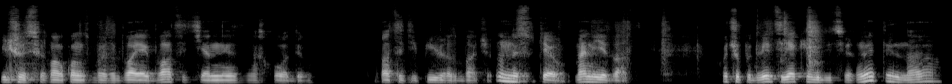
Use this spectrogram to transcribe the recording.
Більшого свірла в конус Морзе 2 як 20 я не знаходив. 20 і пів раз бачу. Ну, не суттєво, в мене є 20. Хочу подивитися, як він буде свірнити на.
